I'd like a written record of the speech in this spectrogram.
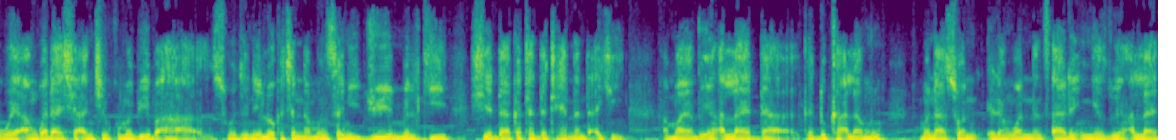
wai an gwada shi an ce kuma bai ba. A soja ne lokacin da mun sani juyin mulki shi ya dakatar da ta nan da ake amma yanzu in allah yadda ga dukkan alamu muna son irin wannan tsarin in ya zo in Allah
